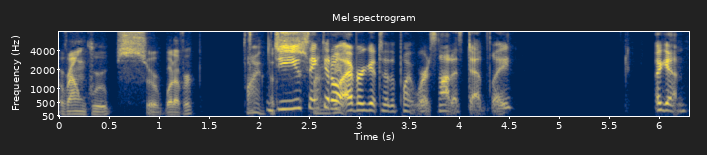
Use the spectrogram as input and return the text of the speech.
around groups or whatever, fine. Do you think it'll ever get to the point where it's not as deadly? Again,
